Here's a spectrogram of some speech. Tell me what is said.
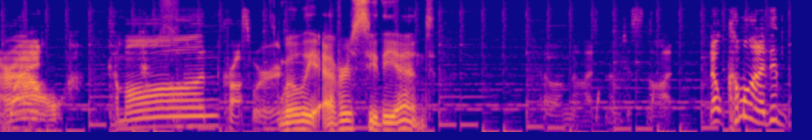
All right, Wow. come on, crossword. Will we ever see the end? Oh, I'm not. I'm just not. No, come on. I did.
